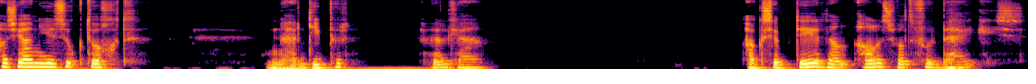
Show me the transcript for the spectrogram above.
Als je aan je zoektocht naar dieper wil gaan, accepteer dan alles wat voorbij is.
